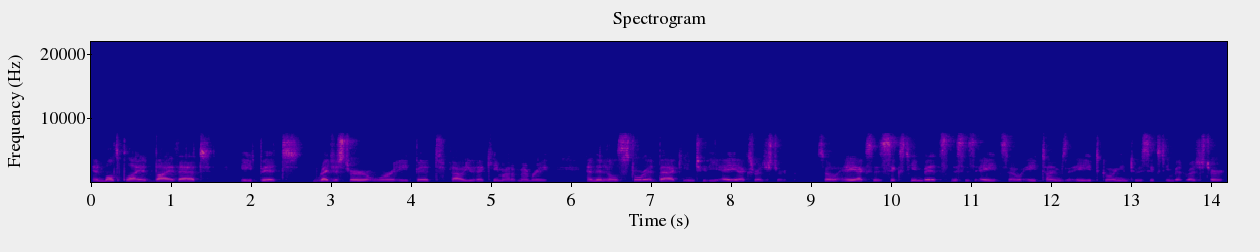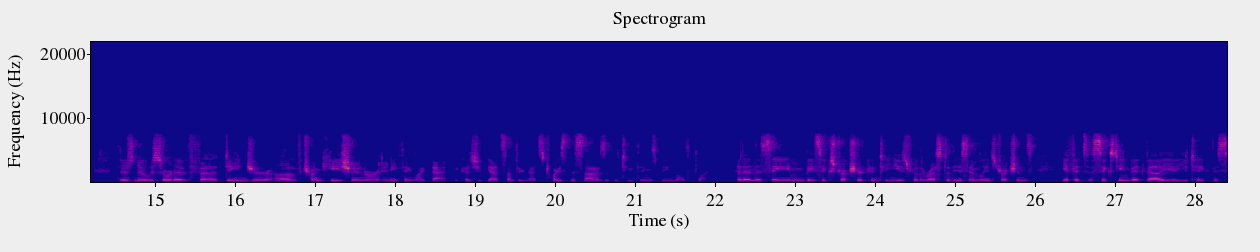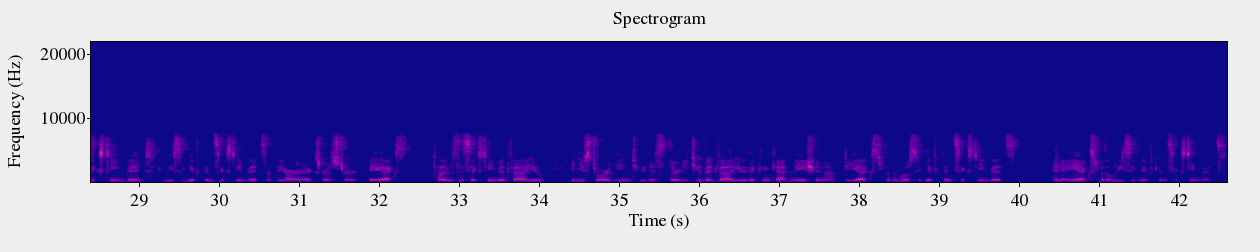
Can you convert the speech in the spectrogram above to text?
and multiply it by that 8-bit register or 8-bit value that came out of memory, and then it'll store it back into the AX register. So AX is 16 bits, this is 8, so 8 times 8 going into a 16-bit register. There's no sort of uh, danger of truncation or anything like that because you've got something that's twice the size of the two things being multiplied. And then the same basic structure continues for the rest of the assembly instructions. If it's a 16-bit value, you take the 16-bit, least significant 16 bits of the RAX register AX times the 16-bit value, and you store it into this 32-bit value, the concatenation of DX for the most significant 16 bits and AX for the least significant 16 bits.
